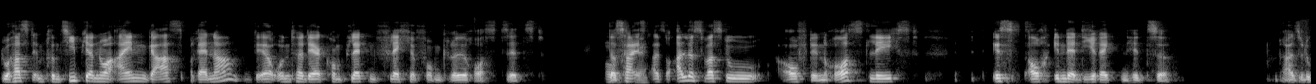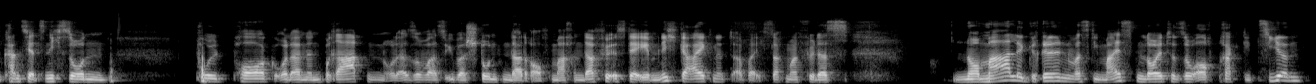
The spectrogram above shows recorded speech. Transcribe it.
du hast im Prinzip ja nur einen Gasbrenner, der unter der kompletten Fläche vom Grillrost sitzt. Das Okay. heißt also, alles, was du auf den Rost legst, ist auch in der direkten Hitze. Also du kannst jetzt nicht so einen Pulled Pork oder einen Braten oder sowas über Stunden da drauf machen. Dafür ist der eben nicht geeignet, aber ich sag mal, für das normale Grillen, was die meisten Leute so auch praktizieren,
